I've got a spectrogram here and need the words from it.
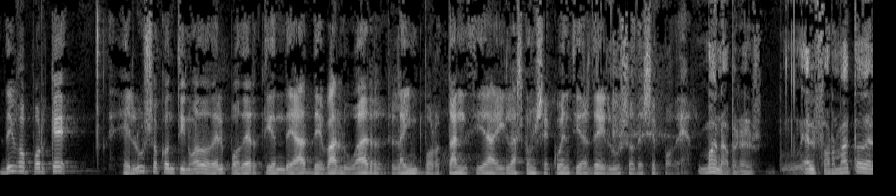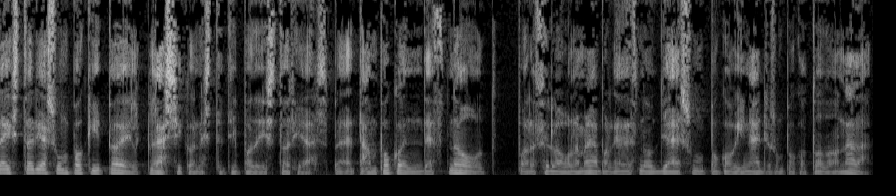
Digo porque el uso continuado del poder tiende a devaluar la importancia y las consecuencias del uso de ese poder. Bueno, pero el, el formato de la historia es un poquito el clásico en este tipo de historias. Pero tampoco en Death Note, por decirlo de alguna manera, porque Death Note ya es un poco binario, es un poco todo o nada,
